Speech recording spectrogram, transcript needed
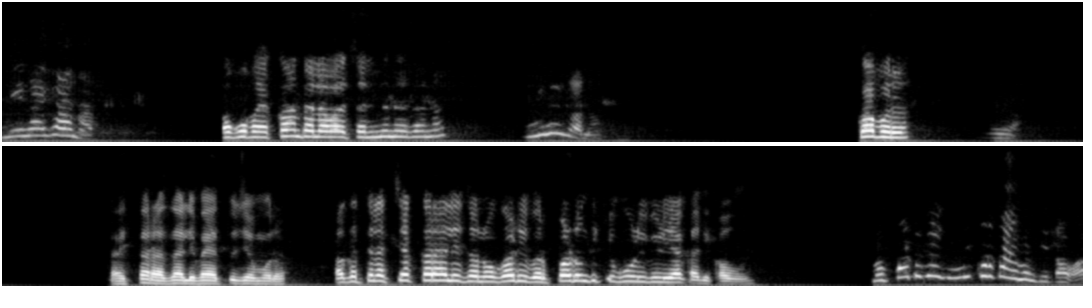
मी नाही जाणार. अगो बाय कांदा लावायचा आणि मी नाही जाणार. मी नाही जाणार. का बरं? काय तरा झाली बाया तुझ्यामुळं अगं तिला चक्कर आली जणू गडीभर पडून तिची गोळी बिळी एखादी खाऊन. मग पटू दे मी कोण काय म्हणते तेव्हा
